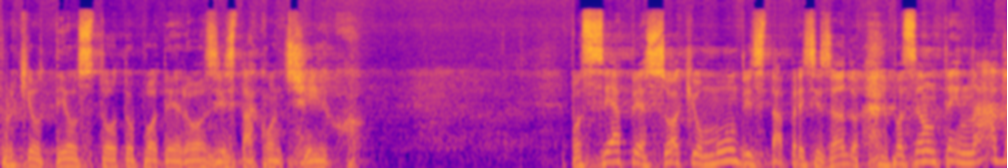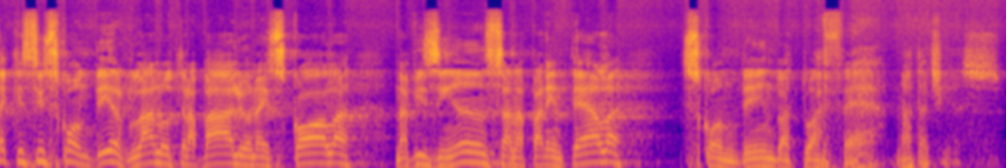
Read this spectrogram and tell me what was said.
porque o Deus Todo-Poderoso está contigo. Você é a pessoa que o mundo está precisando. Você não tem nada que se esconder lá no trabalho, na escola, na vizinhança, na parentela, escondendo a tua fé. Nada disso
